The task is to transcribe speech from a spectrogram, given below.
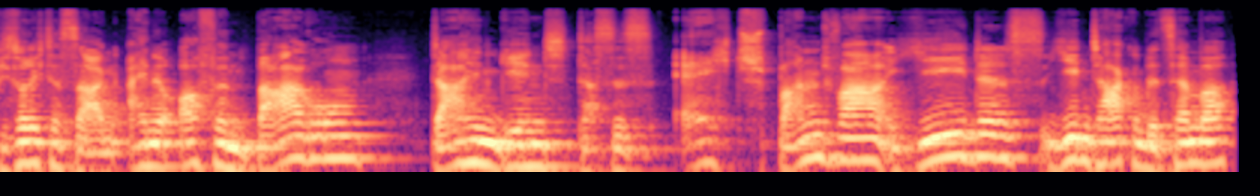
wie soll ich das sagen, eine Offenbarung dahingehend, dass es echt spannend war, jedes, jeden Tag im Dezember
